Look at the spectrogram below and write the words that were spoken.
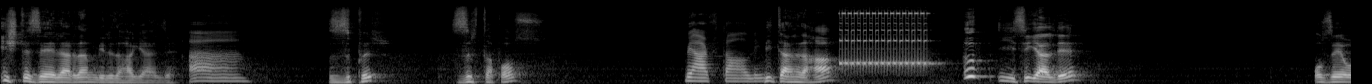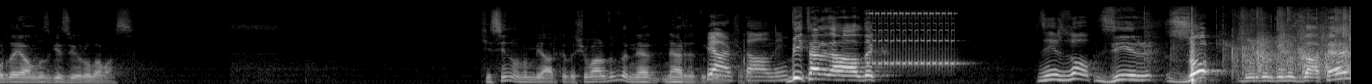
İşte Z'lerden biri daha geldi. Aa, Zıpır, zırtapoz. bir harf daha alayım. Bir tane daha. Hıp, iyisi geldi. O Z orada yalnız geziyor olamaz. Kesin onun bir arkadaşı vardır da ner- nerede duruyor? Bir harf acaba? daha alayım. Bir tane daha aldık. Zirzop. Zir zop durdurdunuz zaten.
